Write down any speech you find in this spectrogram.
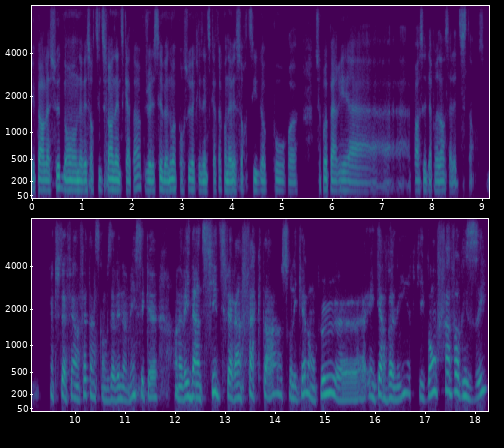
Et par la suite, on avait sorti différents indicateurs. Puis je vais laisser Benoît poursuivre avec les indicateurs qu'on avait sortis là, pour se préparer à, passer de la présence à la distance. Tout à fait. En fait, hein, ce qu'on vous avait nommé, c'est qu'on avait identifié différents facteurs sur lesquels on peut euh, intervenir qui vont favoriser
